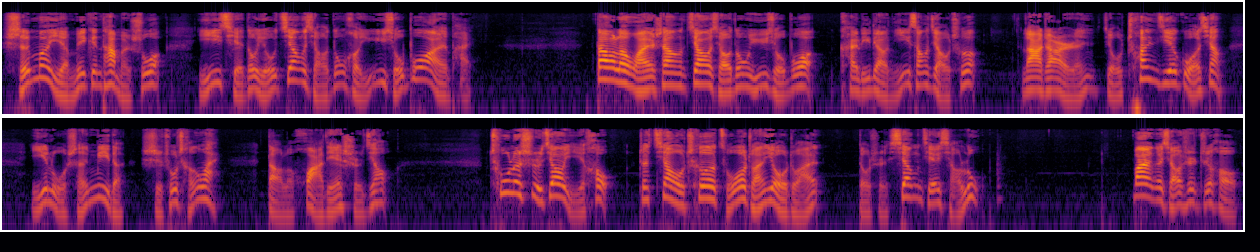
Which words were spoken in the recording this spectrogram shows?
什么也没跟他们说，一切都由江晓东和于秀波安排。到了晚上，江晓东、于秀波开了一辆尼桑轿车，拉着二人就穿街过巷，一路神秘的驶出城外，到了化蝶市郊。出了市郊以后，这轿车左转右转都是乡间小路。半个小时之后，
